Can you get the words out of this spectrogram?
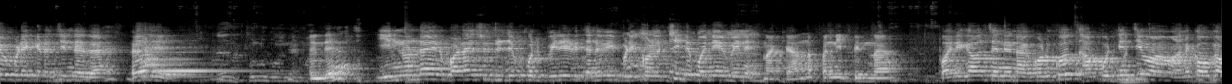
ఇప్పుడు ఇక్కడ వచ్చిండేదా? ఇన్నుండే ఆయన బడాయి శుద్ధి చెప్పుకుంటే పీరియడ్ తనవి ఇప్పుడు ఇక్కడ వచ్చిండే పని ఏమీనే నాకేమన్న పని పిన్నా? పని కావాల్సింది నా కొడుకు అప్పటి నుంచి మా అనకవుగా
